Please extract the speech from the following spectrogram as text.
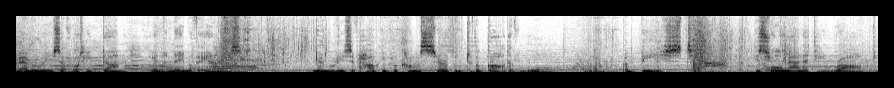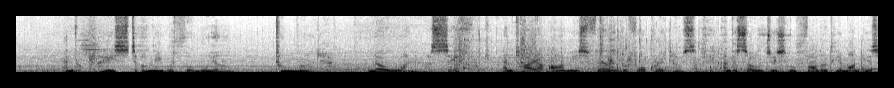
Memories of what he'd done in the name of Ares. Memories of how he'd become a servant to the god of war. A beast. His oh. humanity robbed and replaced only with the will to murder. No one was safe. Entire armies fell before Kratos and the soldiers who followed him on his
